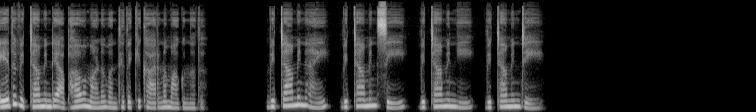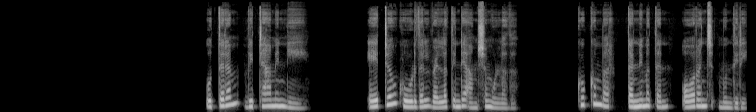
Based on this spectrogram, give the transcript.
ഏത് വിറ്റാമിന്റെ അഭാവമാണ് വന്ധ്യതയ്ക്ക് കാരണമാകുന്നത്? Vitamin A vitamin C vitamin E vitamin D. ഉത്തരം വിറ്റാമിൻ ഇ. ഏറ്റവും കൂടുതൽ വെള്ളത്തിന്റെ അംശമുള്ളത്. കുക്കുംബർ തണ്ണിമത്തൻ ഓറഞ്ച് മുന്തിരി.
